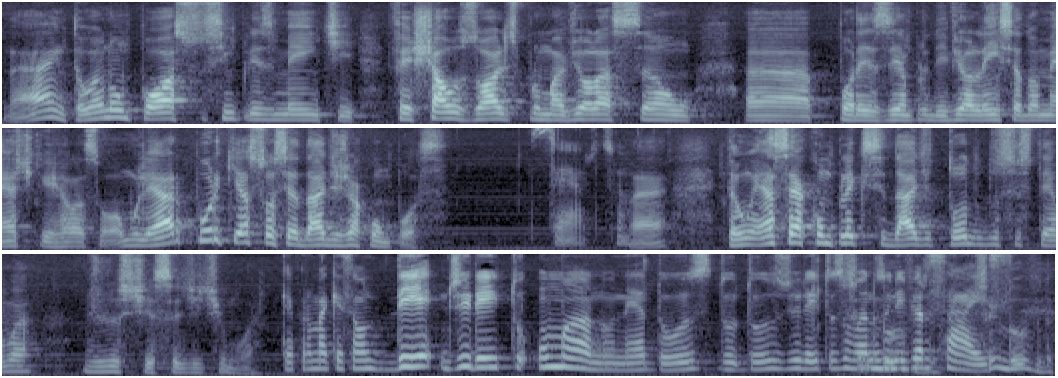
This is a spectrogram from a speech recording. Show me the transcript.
Né? Então eu não posso simplesmente fechar os olhos para uma violação, uh, por exemplo, de violência doméstica em relação à mulher, porque a sociedade já compôs. Certo. Né? Então essa é a complexidade toda do sistema de justiça de Timor. Que é para uma questão de direito humano, né? dos, do, dos direitos humanos sem dúvida, universais. Sem dúvida.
